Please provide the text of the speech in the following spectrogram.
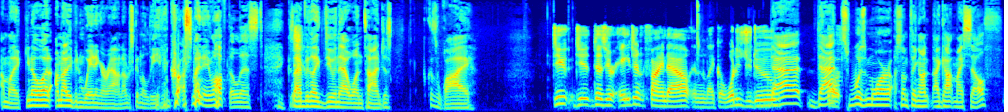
I'm like, you know what? I'm not even waiting around. I'm just going to leave and cross my name off the list cuz I've been like doing that one time just cuz why? do you, do you, does your agent find out and like, oh, what did you do? That that was more something on I got myself.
